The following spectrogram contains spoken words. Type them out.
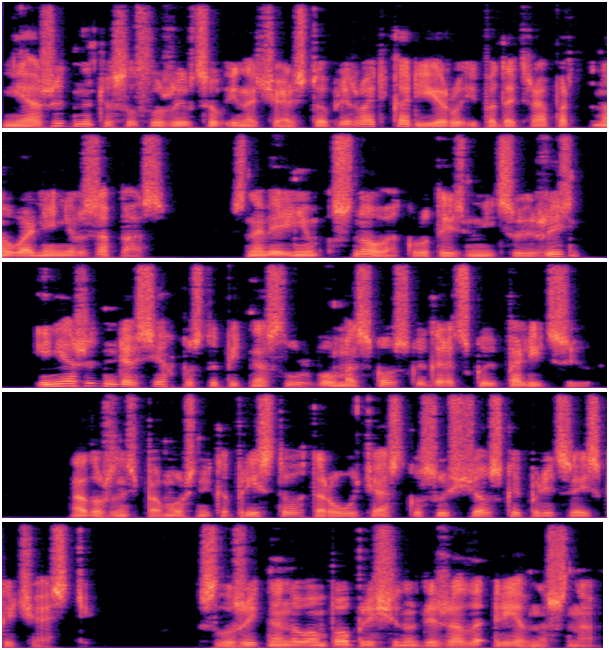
неожиданно для сослуживцев и начальства прервать карьеру и подать рапорт на увольнение в запас с намерением снова круто изменить свою жизнь и неожиданно для всех поступить на службу в московскую городскую полицию на должность помощника пристава второго участка Сущевской полицейской части. Служить на новом поприще надлежало ревностно,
